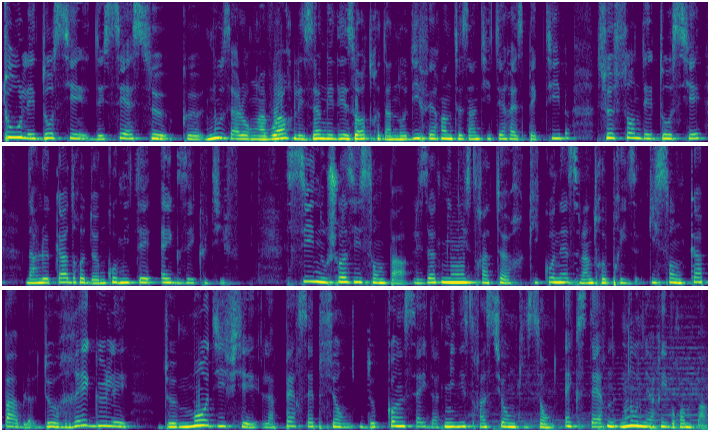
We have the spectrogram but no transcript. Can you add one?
Tous les dossiers des CSE que nous allons avoir, les uns et les autres, dans nos différentes entités respectives, ce sont des dossiers dans le cadre d'un comité exécutif. Si nous ne choisissons pas les administrateurs qui connaissent l'entreprise, qui sont capables de réguler, de modifier la perception de conseils d'administration qui sont externes, nous n'y arriverons pas.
